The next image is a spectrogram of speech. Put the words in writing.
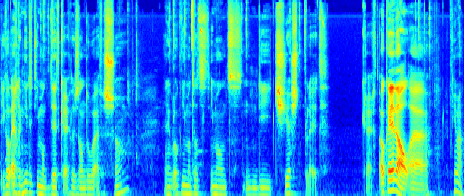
Ik wil eigenlijk niet dat iemand dit krijgt, dus dan doen we even zo. En ik wil ook niemand dat iemand die chestplate krijgt. Oké, wel. Uh, prima.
